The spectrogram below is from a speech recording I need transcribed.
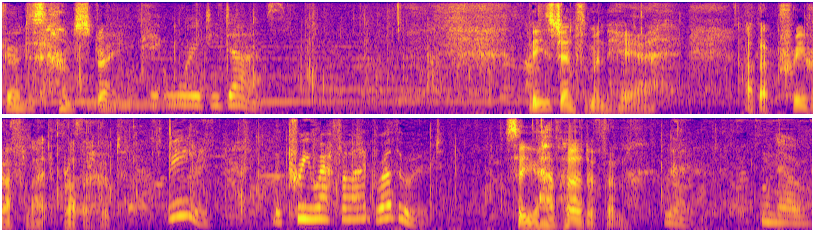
going to sound strange. It already does. These gentlemen here are the Pre-Raphaelite Brotherhood. Really? The Pre Raphaelite Brotherhood? So you have heard of them? No. No.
